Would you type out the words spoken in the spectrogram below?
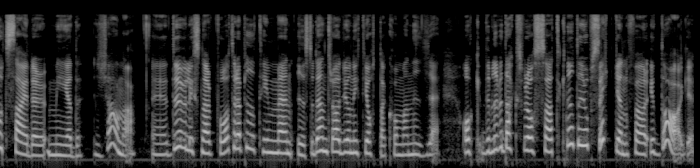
Outsider med Jana. Eh, Du lyssnar på Terapitimmen i Studentradion 98,9. Och det blir väl dags för oss att knyta ihop säcken för idag.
